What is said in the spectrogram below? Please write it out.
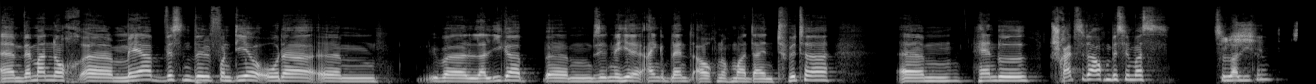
Ähm, wenn man noch äh, mehr wissen will von dir oder ähm, über La Liga, ähm, sehen wir hier eingeblendet auch noch mal dein Twitter ähm, Handle. Schreibst du da auch ein bisschen was zu La Liga? Ich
